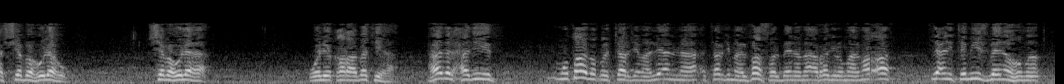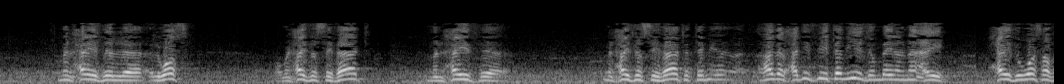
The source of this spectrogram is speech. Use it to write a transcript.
الشبه له. الشبه لها ولقرابتها. هذا الحديث مطابق للترجمة لأن الترجمة الفصل بين ماء الرجل وماء المرأة يعني تمييز بينهما من حيث الوصف ومن حيث الصفات. من حيث من حيث الصفات التمي... هذا الحديث فيه تمييز بين الماءين حيث وصف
